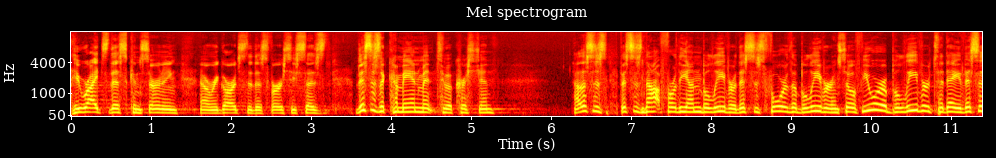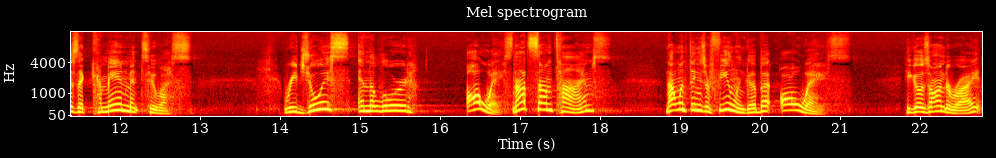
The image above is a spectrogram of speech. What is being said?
He writes this concerning uh, regards to this verse. He says, This is a commandment to a Christian. Now, this is, this is not for the unbeliever, this is for the believer. And so, if you are a believer today, this is a commandment to us. Rejoice in the Lord Always. Not sometimes, not when things are feeling good, but always. He goes on to write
